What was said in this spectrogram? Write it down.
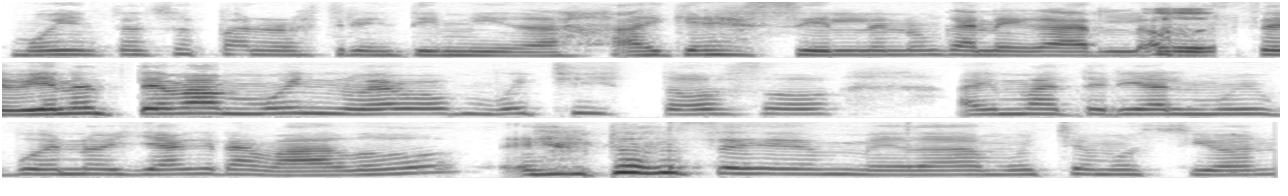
muy intensos para nuestra intimidad. Hay que decirle, nunca negarlo. Sí. Se vienen temas muy nuevos, muy chistosos, hay material muy bueno ya grabado, entonces me da mucha emoción.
